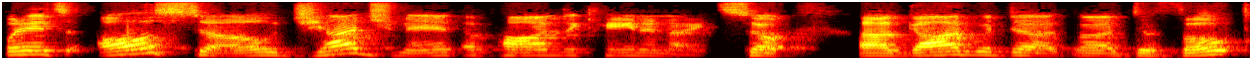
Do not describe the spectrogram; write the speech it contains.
but it's also judgment upon the Canaanites. So uh, God would uh, uh, devote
